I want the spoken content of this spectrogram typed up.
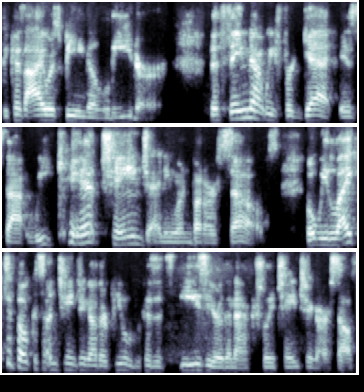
because I was being a leader. The thing that we forget is that we can't change anyone but ourselves. But we like to focus on changing other people because it's easier than actually changing ourselves.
